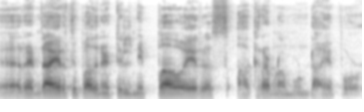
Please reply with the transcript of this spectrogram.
രണ്ടായിരത്തി പതിനെട്ടിൽ നിപ്പ വൈറസ് ആക്രമണം ഉണ്ടായപ്പോൾ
